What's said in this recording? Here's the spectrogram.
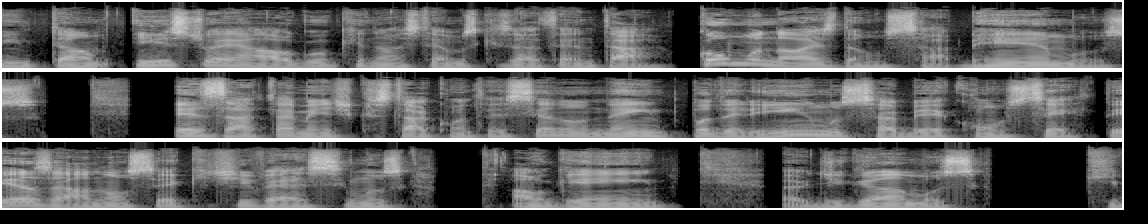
Então, isso é algo que nós temos que atentar. Como nós não sabemos exatamente o que está acontecendo, nem poderíamos saber com certeza, a não ser que tivéssemos alguém, eh, digamos, que,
